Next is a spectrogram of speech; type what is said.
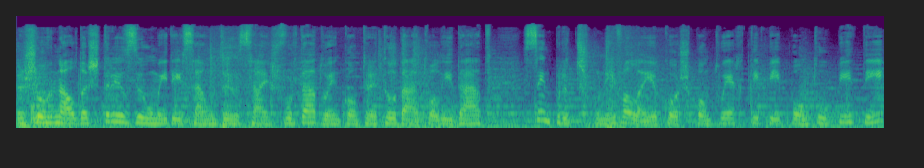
Jornal das 13, uma edição de Sais Furtado encontra toda a atualidade, sempre disponível em acores.rtp.pt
